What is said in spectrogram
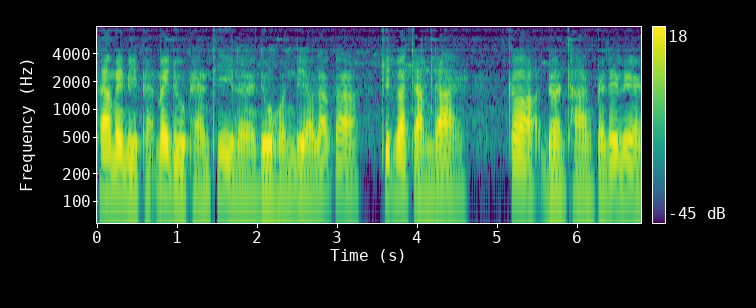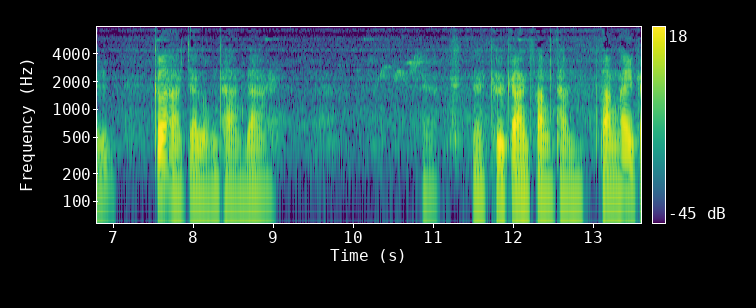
ถ้าไม่มีไม่ดูแผนที่เลยดูหนเดียวแล้วก็คิดว่าจำได้ ก็เดินทางไปเรื่อยๆ ก็อาจจะหลงทางได้คือการฟังธรรมฟังให้ก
